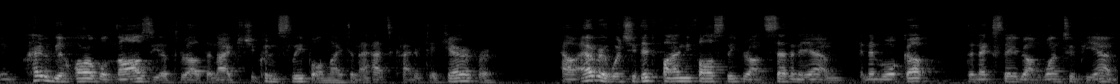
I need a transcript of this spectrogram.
incredibly horrible nausea throughout the night. She couldn't sleep all night, and I had to kind of take care of her. However, when she did finally fall asleep around 7 a.m. and then woke up the next day around 1, 2 p.m.,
